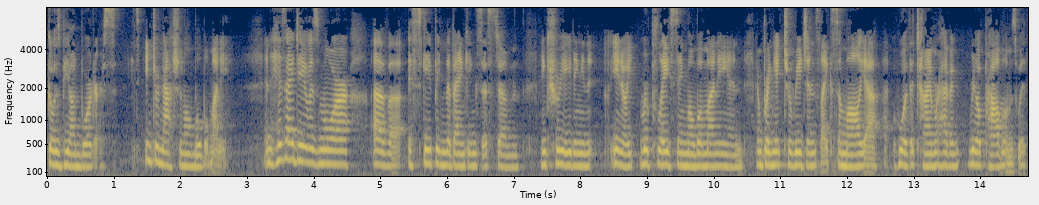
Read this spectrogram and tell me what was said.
goes beyond borders. It's international mobile money. And his idea was more of uh, escaping the banking system and creating an, you know, replacing mobile money and, and bringing it to regions like Somalia, who at the time were having real problems with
